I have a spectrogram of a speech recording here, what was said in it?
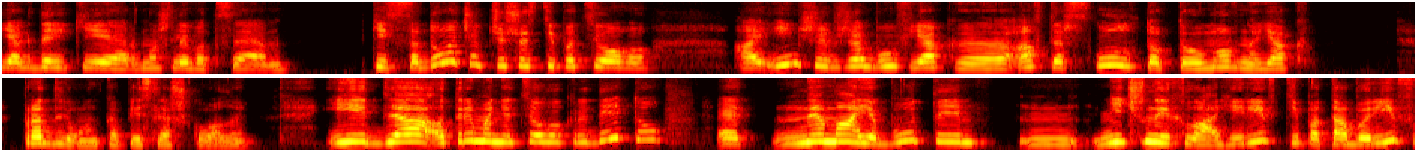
як дейкер, можливо, це якийсь садочок чи щось типу цього, а інший вже був як е, after school, тобто умовно як продльонка після школи. І для отримання цього кредиту е, не має бути нічних лагерів, типу таборів.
